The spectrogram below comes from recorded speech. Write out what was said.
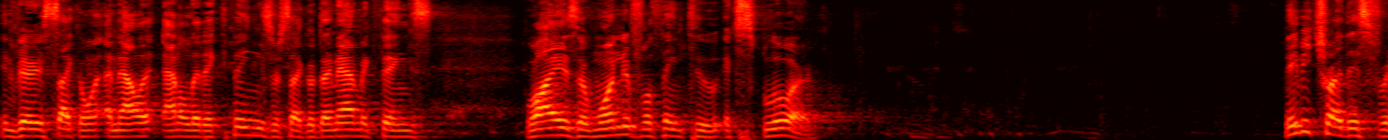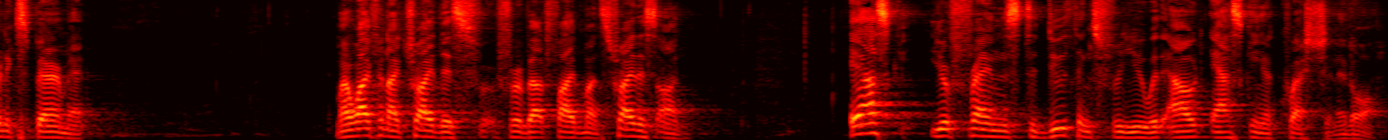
in various psychoanalytic things or psychodynamic things. Why is a wonderful thing to explore. Maybe try this for an experiment. My wife and I tried this for, for about five months. Try this on. Ask your friends to do things for you without asking a question at all.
